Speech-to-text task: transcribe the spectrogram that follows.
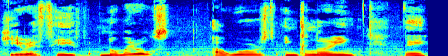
He received numerous awards, including the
